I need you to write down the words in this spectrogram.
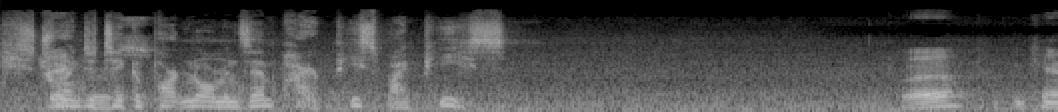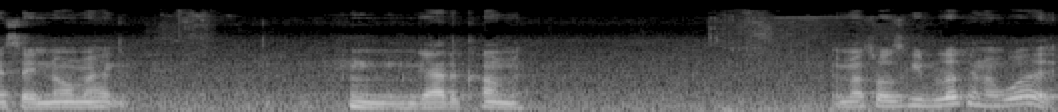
He's trying to take apart Norman's empire piece by piece. Well, you can't say Norman got it coming. Am I supposed to keep looking or what?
